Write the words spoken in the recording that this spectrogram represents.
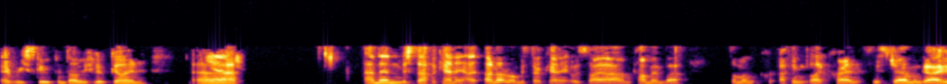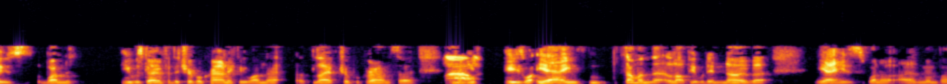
every scoop and W scoop going. Uh, Yeah. And then Mustafa Kanit. I, oh no, not Mustafa Kanit. It was like I um, can't remember. Someone, I think like Kranz, this German guy who's won. He was going for the triple crown if he won that uh, live triple crown. So I mean, Wow. he's, he's one. Yeah, he's someone that a lot of people didn't know, but yeah, he's one. Of, I remember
